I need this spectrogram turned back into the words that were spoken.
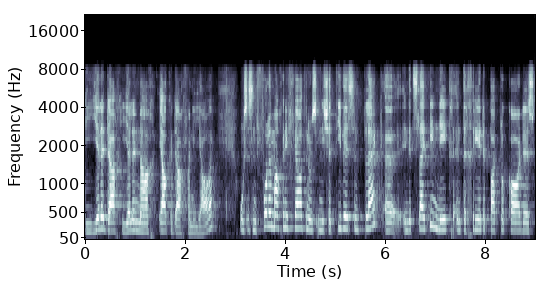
die hele dag, hele nag, elke dag van die jaar. Ons is in volle mag in die veld en ons inisiatiewe is in plek. Uh en dit sluit nie net geïntegreerde padblokkades,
